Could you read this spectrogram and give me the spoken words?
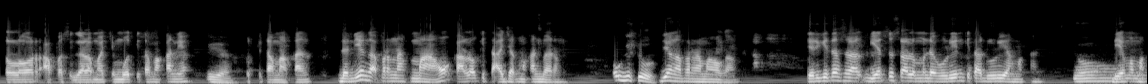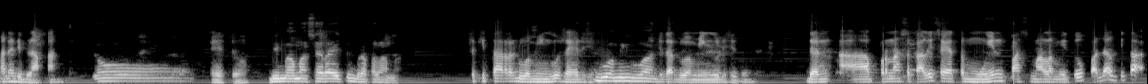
telur apa segala macam buat kita makan ya Iya. buat kita makan dan dia nggak pernah mau kalau kita ajak makan bareng Oh gitu. dia nggak pernah mau kang jadi kita selalu, dia tuh selalu mendahuluin kita dulu yang makan Oh. dia mah makannya di belakang Oh. itu Di Mama Sera itu berapa lama? sekitar dua minggu saya di situ Dua mingguan. sekitar dua minggu di situ dan uh, pernah sekali saya temuin pas malam itu padahal kita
